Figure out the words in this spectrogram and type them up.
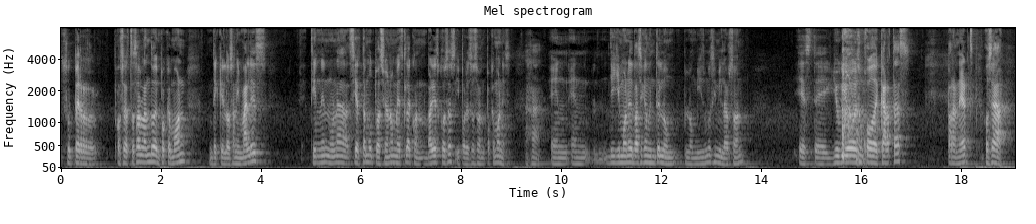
Súper. O sea, estás hablando en Pokémon de que los animales tienen una cierta mutuación o mezcla con varias cosas y por eso son Pokémones. Ajá. En, en Digimon es básicamente lo, lo mismo, similar son. Este, Yu-Gi-Oh! es un juego de cartas para nerds. O sea,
